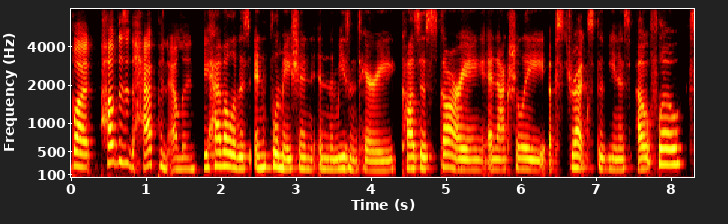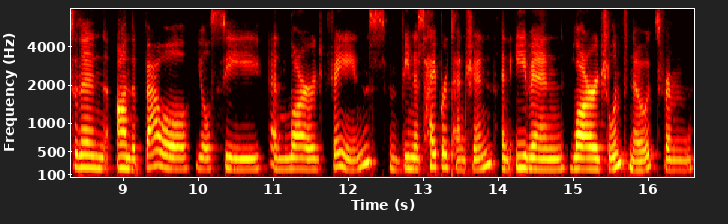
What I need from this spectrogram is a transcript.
But how does it happen, Ellen? You have all of this inflammation in the mesentery, causes scarring, and actually obstructs the venous outflow. So then on the bowel, you'll see enlarged veins, venous hypertension, and even large lymph nodes from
